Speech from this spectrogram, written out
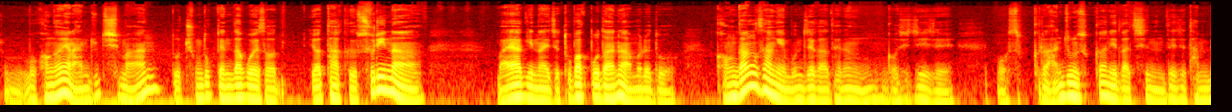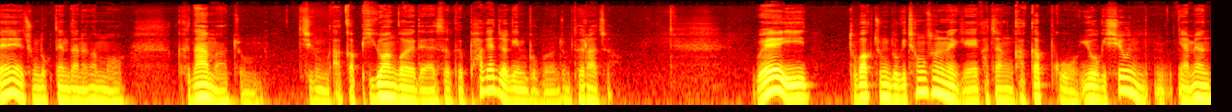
좀뭐 건강에는 안 좋지만 또 중독된다고 해서 여타 그 술이나 마약이나 이제 도박보다는 아무래도 건강상의 문제가 되는 것이지 이제 뭐 그런 안 좋은 습관이 다 치는데 이제 담배에 중독된다는 건 뭐 그나마 좀 지금 아까 비교한 거에 대해서 그 파괴적인 부분은 좀 덜하죠. 왜 이 도박 중독이 청소년에게 가장 가깝고 유혹이 쉬우냐면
